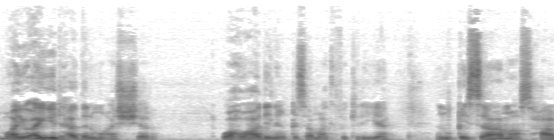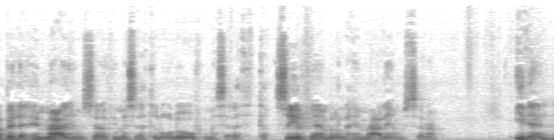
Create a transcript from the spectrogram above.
ما يؤيد هذا المؤشر وهو هذه الانقسامات الفكرية انقسام أصحاب الأئمة عليهم السلام في مسألة الغلو وفي مسألة التقصير في أمر الأئمة عليهم السلام. إذا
